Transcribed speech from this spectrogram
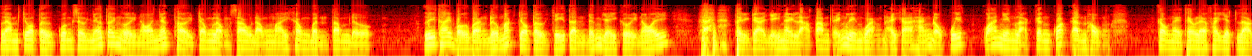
làm cho từ quân sư nhớ tới người nọ nhất thời trong lòng sao động mãi không bình tâm được. Lý Thái vội vàng đưa mắt cho từ chỉ tình đứng dậy cười nói, Ha, thì ra vị này là tam tiễn liên hoàng đại khả hãn đột quyết, quá nhiên là cân quắc anh hùng. Câu này theo lẽ phải dịch là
